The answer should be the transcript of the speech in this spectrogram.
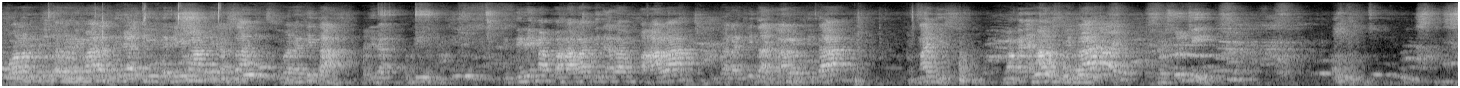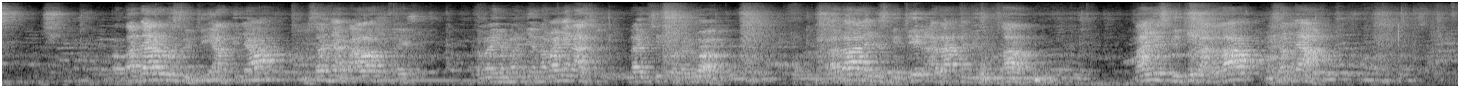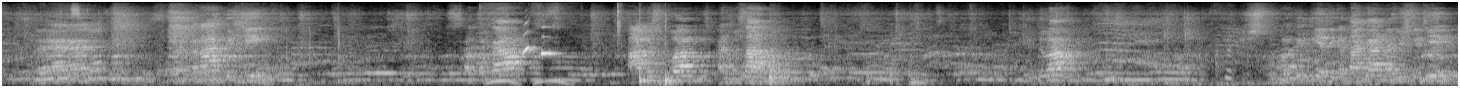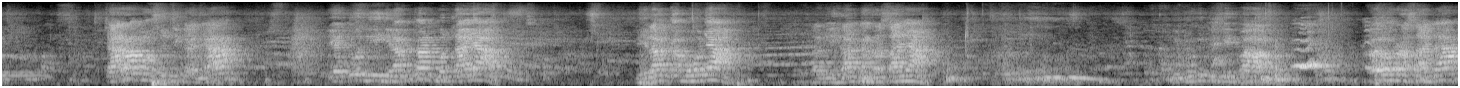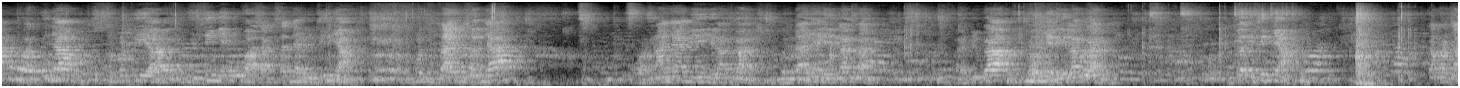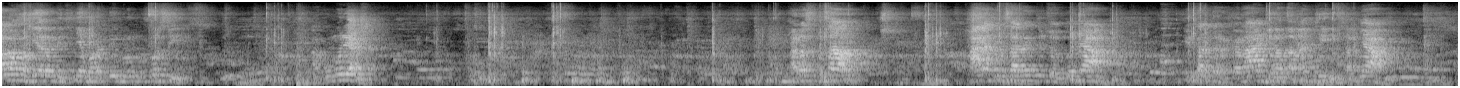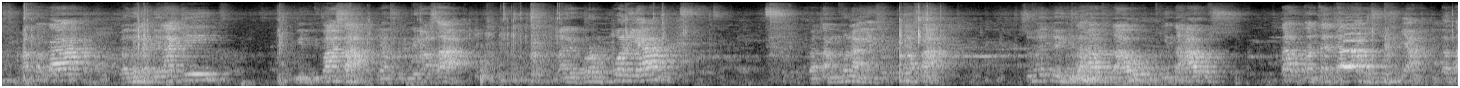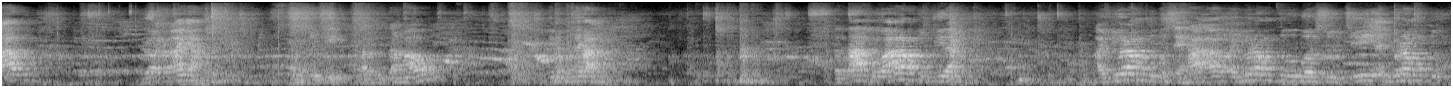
walaupun kita beribadah tidak diterima tidak sah kepada kita, tidak di- diterima ada pahala kepada kita kalau kita najis. Makanya harus kita bersuci. Tata cara bersuci artinya misalnya kalau karena yang, yang namanya najis, najis itu ada dua. Ada najis kecil, ada najis besar. Najis kecil adalah misalnya eh, terkena kencing buang air besar. Itulah seperti dia dikatakan najis kecil. Cara mensucikannya yaitu dihilangkan berdaya, dihilangkan baunya, dan dihilangkan rasanya. Mungkin bikin paham. Kalau rasanya artinya seperti ya bijinya itu basah saja bijinya, seperti tahu saja warnanya dihilangkan, bendanya dihilangkan, nah, juga baunya dihilangkan, juga izinnya. Karena kalau masih ada izinnya berarti belum bersih. Nah, kemudian. Ada sebesar ada sebesar itu contohnya kita terkena jelatan anjing misalnya. Ataukah bagi laki-laki mimpi basah yang sudah dewasa. Bagi perempuan ya batang bulan yang sudah dewasa semua itu yang kita harus tahu kita harus tahu tata cara khususnya. Kita tahu doa doanya suci. Kalau kita mau hidup sehat. Tetapi walaupun tidak anjuran untuk bersehat, anjuran untuk bersuci, anjuran untuk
